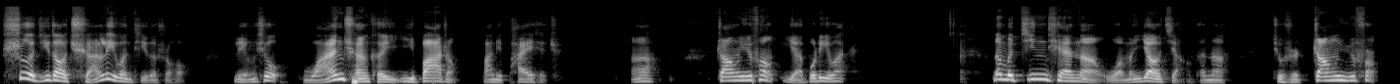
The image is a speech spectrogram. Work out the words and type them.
涉及到权力问题的时候，领袖完全可以一巴掌把你拍下去。啊。张玉凤也不例外。那么今天呢，我们要讲的呢，就是张玉凤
